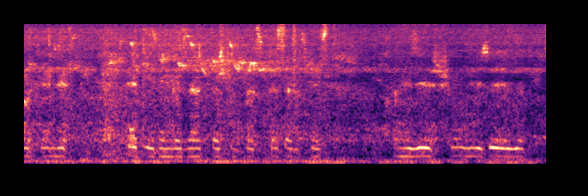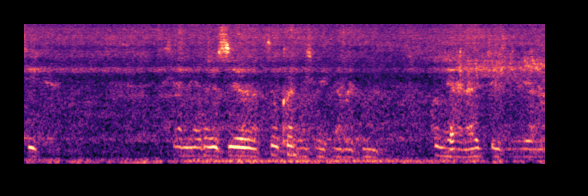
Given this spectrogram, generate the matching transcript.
aussehen lässt. Hat dir denn gesagt, dass du was Besseres bist? Eine sehr schöne, sehr Appetit. Ein Regisseur, so kann ich nicht mehr retten. Von mir ein halbwegs leere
